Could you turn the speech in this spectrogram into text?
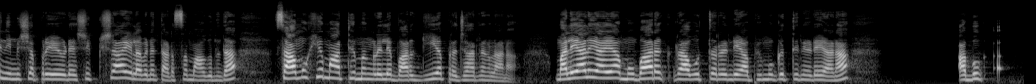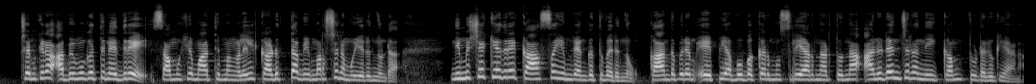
നിമിഷപ്രിയയുടെ ശിക്ഷാ ഇളവിന് തടസ്സമാകുന്നത് സാമൂഹ്യ മാധ്യമങ്ങളിലെ വർഗീയ പ്രചാരണങ്ങളാണ്. മലയാളിയായ മുബാറക് റാവുത്തറിന്റെ അഭിമുഖത്തിനിടെയാണ് അബു ക്ഷമിക്കണം അഭിമുഖത്തിനെതിരെ സാമൂഹ്യ മാധ്യമങ്ങളിൽ കടുത്ത വിമർശനം ഉയരുന്നുണ്ട്. നിമിഷയ്ക്കെതിരെ കാസയും രംഗത്ത് വരുന്നു. കാന്തപുരം എ പി അബൂബക്കർ മുസ്ലിയാർ നടത്തുന്ന അനുരഞ്ജന നീക്കം തുടരുകയാണ്.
